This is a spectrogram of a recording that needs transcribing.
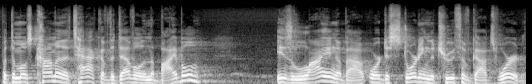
But the most common attack of the devil in the Bible is lying about or distorting the truth of God's word.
